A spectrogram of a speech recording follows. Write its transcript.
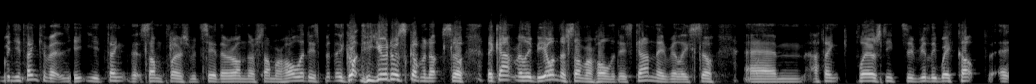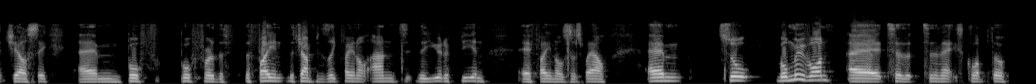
When you think of it, you'd think that some players would say they're on their summer holidays, but they've got the Euros coming up, so they can't really be on their summer holidays, can they? Really? So um, I think players need to really wake up at Chelsea, um, both both for the the fine the Champions League final and the European uh, finals as well. Um, so we'll move on uh, to the, to the next club though,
